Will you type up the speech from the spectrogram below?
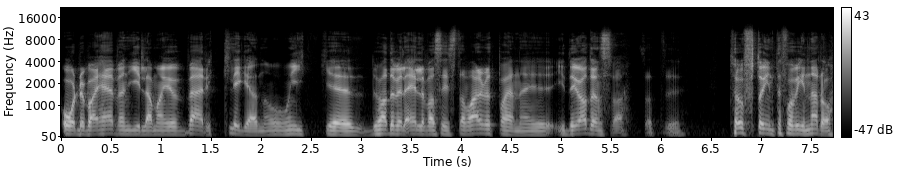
Order by Heaven gillar man ju verkligen och hon gick, eh, du hade väl 11 sista varvet på henne i, i dödens va? Så att, eh, tufft att inte få vinna då.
